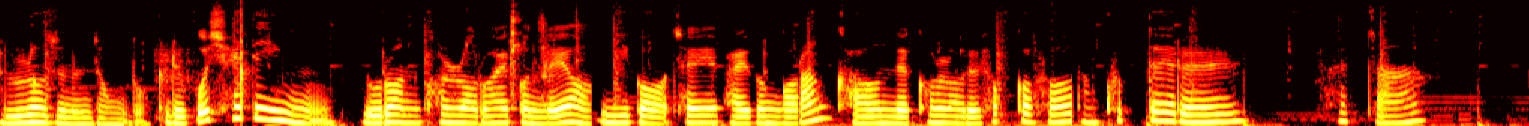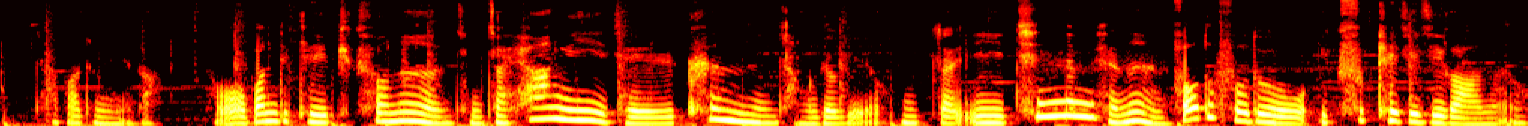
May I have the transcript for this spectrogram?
눌러주는 정도. 그리고 쉐딩 이런 컬러로 할 건데요. 이거 제일 밝은 거랑 가운데 컬러를 섞어서 일단 콧대를 살짝 잡아줍니다. 어반디케이 픽서는 진짜 향이 제일 큰 장벽이에요. 진짜 이 침 냄새는 써도 써도 익숙해지지가 않아요.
